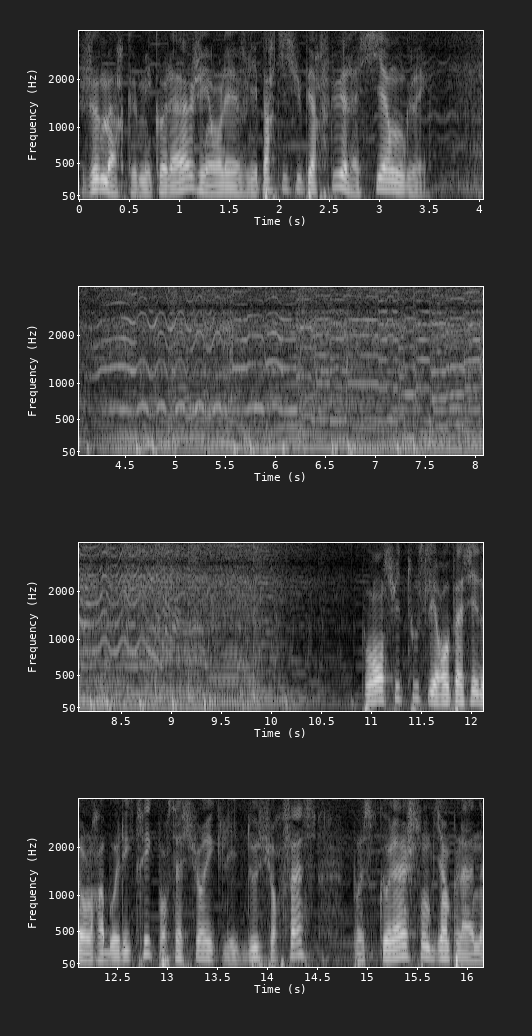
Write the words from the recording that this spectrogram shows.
Je marque mes collages et enlève les parties superflues à la scie à onglet. Pour ensuite tous les repasser dans le rabot électrique pour s'assurer que les deux surfaces post-collage sont bien planes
